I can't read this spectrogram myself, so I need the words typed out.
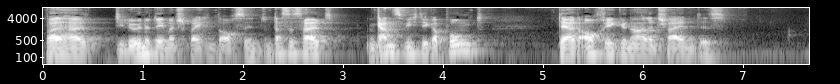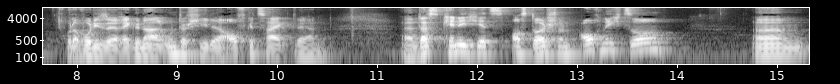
weil halt die Löhne dementsprechend auch sind. Und das ist halt ein ganz wichtiger Punkt, der halt auch regional entscheidend ist. Oder wo diese regionalen Unterschiede aufgezeigt werden. Ähm, das kenne ich jetzt aus Deutschland auch nicht so. Ähm,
